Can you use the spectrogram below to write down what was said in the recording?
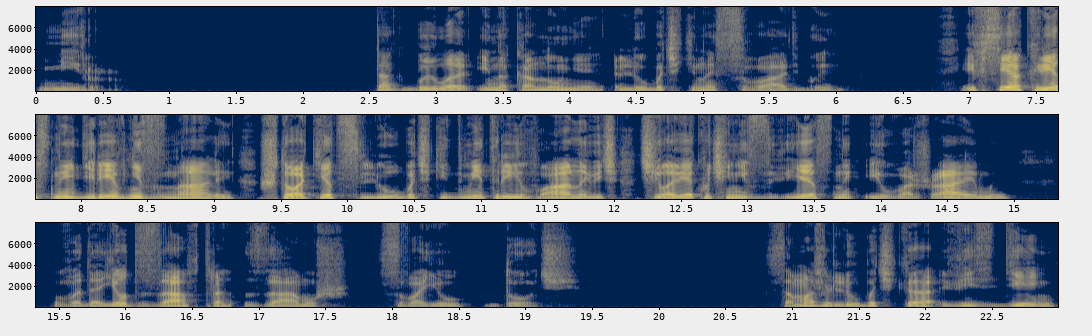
мир. Так было и накануне Любочкиной свадьбы и все окрестные деревни знали, что отец Любочки, Дмитрий Иванович, человек очень известный и уважаемый, выдает завтра замуж свою дочь. Сама же Любочка весь день,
